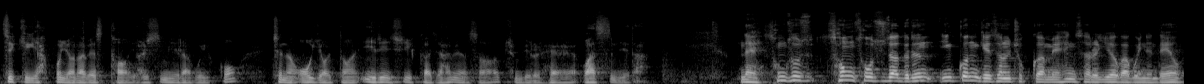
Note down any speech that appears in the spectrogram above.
지키기 학부모 연합에서 더 열심히 일하고 있고 지난 5개월 동안 1인 시위까지 하면서 준비를 해 왔습니다. 네. 성소수, 성소수자들은 인권 개선을 촉구하며 행사를 이어가고 있는데요.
